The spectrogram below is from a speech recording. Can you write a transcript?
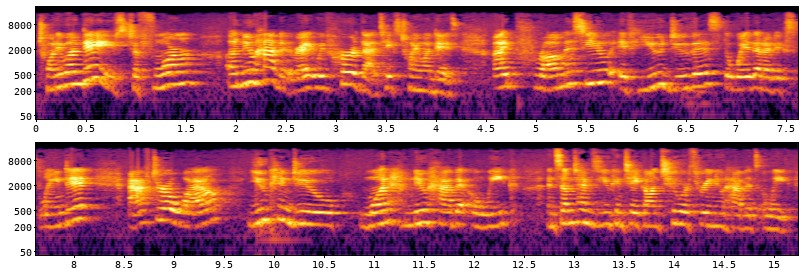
21 days to form a new habit, right? We've heard that it takes 21 days. I promise you, if you do this the way that I've explained it, after a while, you can do one new habit a week and sometimes you can take on two or three new habits a week.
